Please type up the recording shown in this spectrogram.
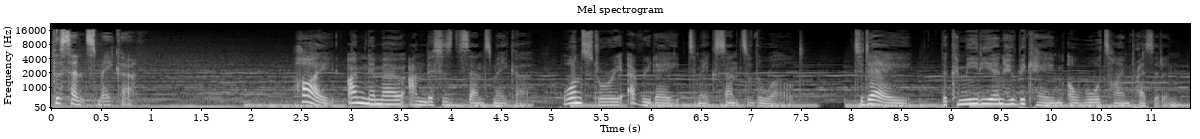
The Sense Maker. Hi, I'm Nimmo, and this is The Sense Maker. One story every day to make sense of the world. Today, the comedian who became a wartime president.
